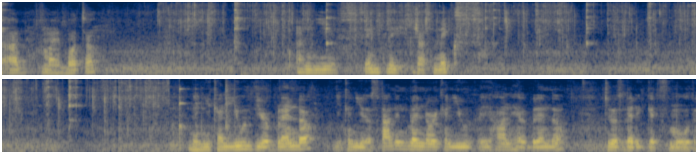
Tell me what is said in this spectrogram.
Add my butter and you simply just mix then you can use your blender. You can use a standing blender or you can use a handheld blender. To just let it get smoother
